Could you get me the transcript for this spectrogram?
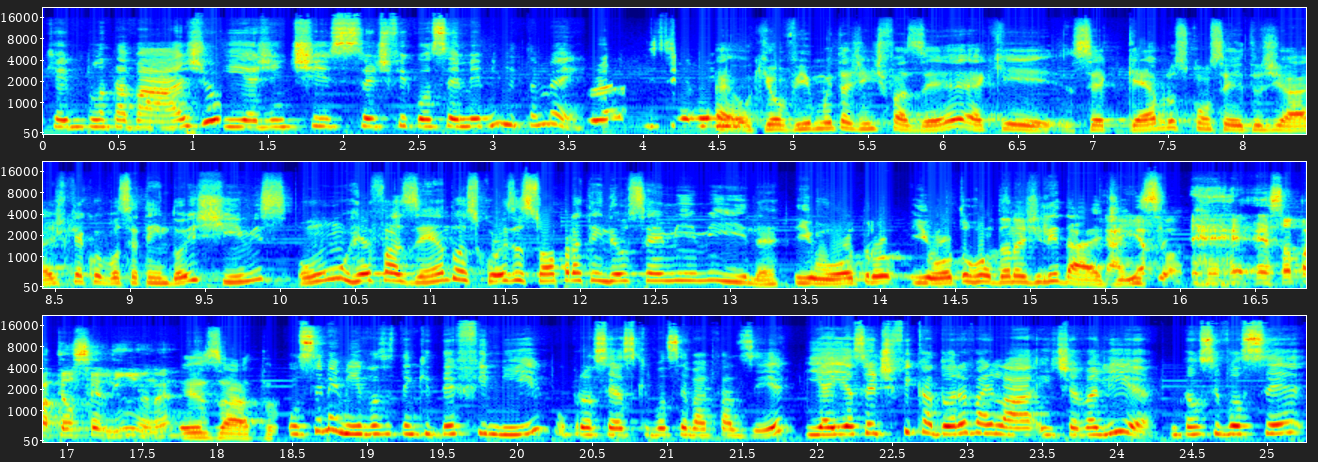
que, implantava ágil e a gente certificou CMMI também. CMMI. É, o que eu vi muita gente fazer é que você quebra os conceitos de ágil, que é quando você tem dois times, um refazendo as coisas só para atender o CMMI, né? E o outro e o outro rodando agilidade. Aí é foda. É só pra ter o selinho, né? Exato. O CMMI você tem que definir o processo que você vai fazer e aí a certificadora vai lá e te avalia. Então, se você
